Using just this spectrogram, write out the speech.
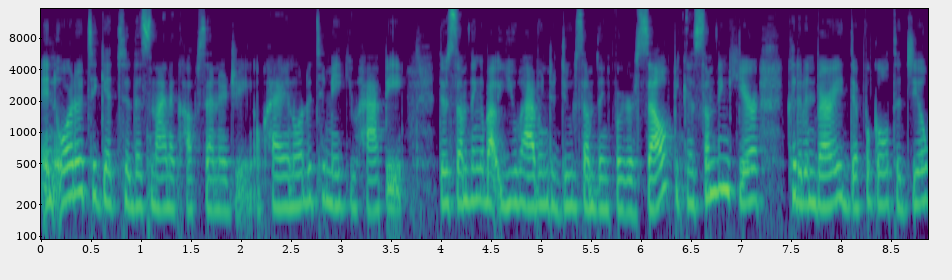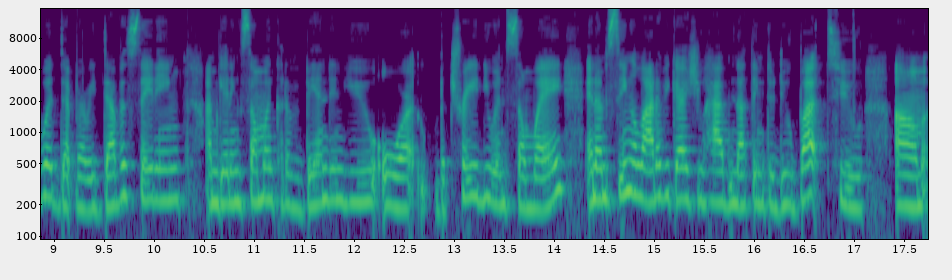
in order to get to this Nine of Cups energy. Okay? In order to make you happy. There's something about you having to do something for yourself because something here could have been very difficult to deal with, very devastating. I'm getting someone could have abandoned you or betrayed you in some way. And I'm seeing a lot of you guys, you have nothing to do but to um,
